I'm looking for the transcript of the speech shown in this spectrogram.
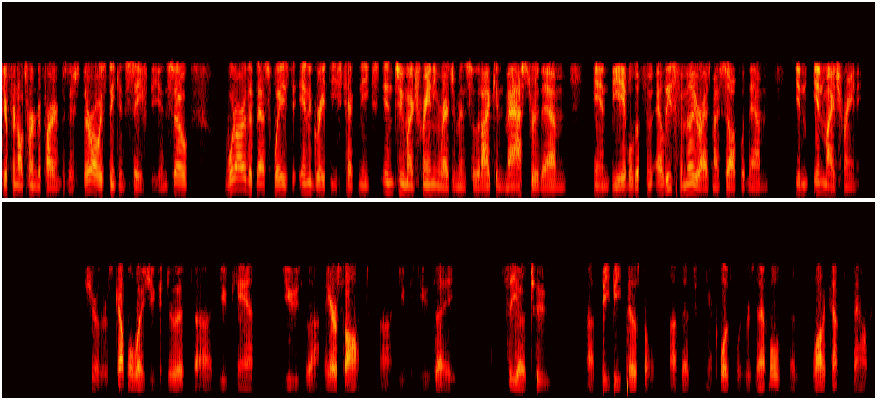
different alternative firing positions. They're always thinking safety. And so what are the best ways to integrate these techniques into my training regimen so that I can master them and be able to f- at least familiarize myself with them in, in my training? Sure. There's a couple of ways you can do it. Uh, you can use uh, airsoft. Uh, you can use a CO2 uh, BB pistol uh, that's you know closely resembles. And there's a lot of companies now. I mean,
